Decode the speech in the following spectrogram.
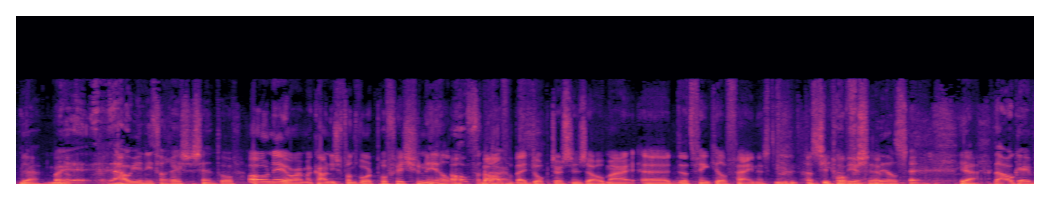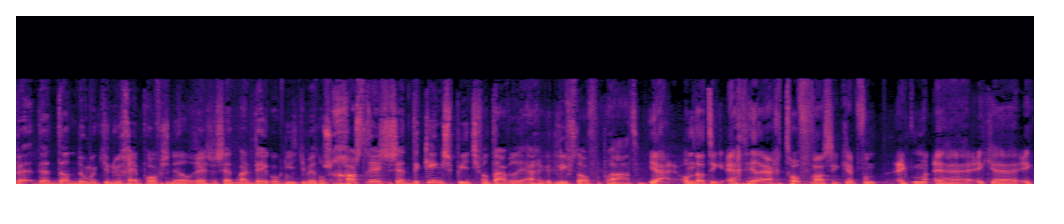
Ja, maar eh, hou je niet van recensenten? Of? Oh nee hoor, maar ik hou niet van het woord professioneel. Oh. Behalve bij dokters en zo. Maar dat vind ik heel fijn als die, als die, professioneel zijn. Ja. Nou oké, we- dan- noem ik je nu geen professioneel recensent... maar dat deed ik ook niet. Je bent onze gastrecensent, de King's Speech. Want daar wil je eigenlijk het liefst over praten. Ja, omdat ik echt heel erg getroffen was. Ik heb vond, ik, ik, ik,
